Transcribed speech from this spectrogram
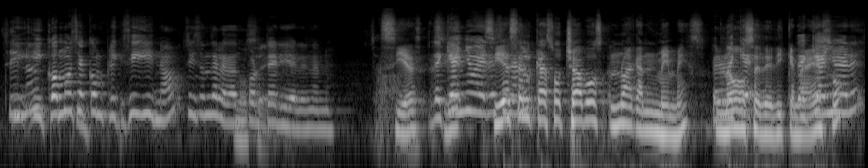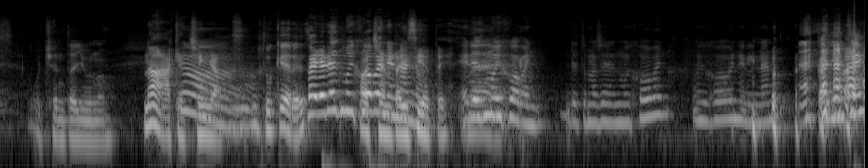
Sí, ¿Y, ¿no? y cómo se complica? Sí, ¿no? Sí son de la edad No sé. portería el enano. Si es, ¿De si- qué año eres, Si es el caso, chavos, no hagan memes. ¿Pero de No qué- se dediquen ¿de a qué eso. año eres? 81. No, qué No. chingados. ¿Tú qué eres? Pero eres muy joven, 87. enano. Eres muy joven. De Tomás eres muy joven, muy joven el enano. Cállense.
